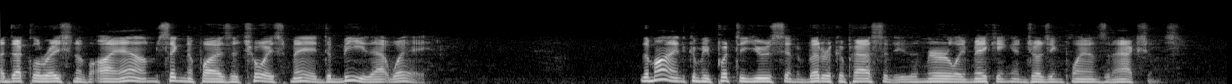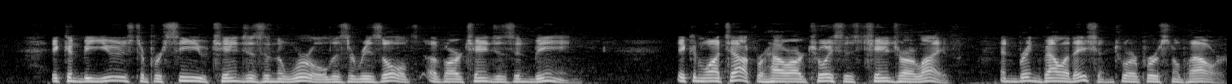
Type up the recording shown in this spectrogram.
A declaration of I am signifies a choice made to be that way. The mind can be put to use in a better capacity than merely making and judging plans and actions. It can be used to perceive changes in the world as a result of our changes in being. It can watch out for how our choices change our life and bring validation to our personal power.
